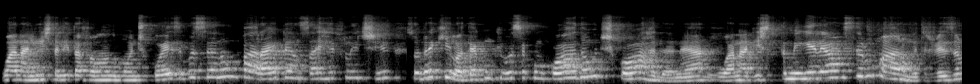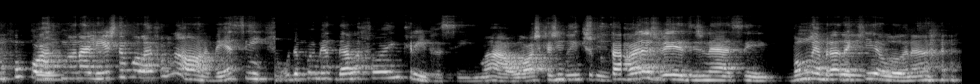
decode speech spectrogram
o analista ali estar tá falando um monte de coisa e você não parar e pensar e refletir sobre aquilo, até com que você concorda ou discorda, né? O analista também, ele é um ser humano, muitas vezes eu não concordo Sim. com o analista, eu vou lá e falo, não, não é bem assim. O depoimento depoimento dela foi incrível, assim, uma aula. Eu acho que a gente foi tem que escutar várias vezes, né? Assim, vamos lembrar foi. daquilo, né?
